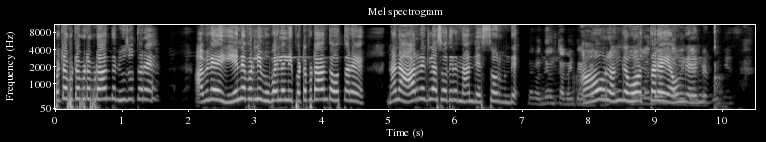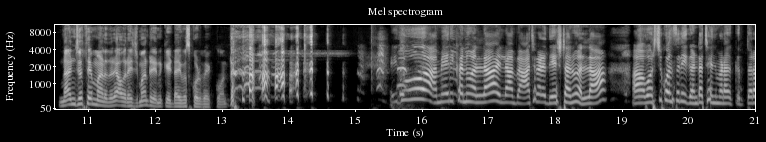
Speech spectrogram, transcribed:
ಪಟ ಪಟ ಪಟ ಪಟ ಅಂತ ನ್ಯೂಸ್ ಓದ್ತಾರೆ. ಆಮೇಲೆ ಏನೇ ಬರಲಿ ಮೊಬೈಲಲ್ಲಿ ಪಟ ಪಟ ಅಂತ ಓದ್ತಾರೆ. ನಾನು ಆರನೇ ಕ್ಲಾಸ್ ಓದಿರೋದು ನಾನು ಲೆಸ್ ಅವ್ರ ಮುಂದೆ. ಅವ್ರು ಹಂಗೆ ಓದ್ತಾರೆ ಅವಂಗೆ ಹೆಂಗೆ ನನ್ನ ಜೊತೆ ಮಾಡಿದ್ರೆ ಅವ್ರ ಯಜಮಾನ್ರು ಏನಕ್ಕೆ ಡೈವರ್ಸ್ ಕೊಡಬೇಕು ಅಂತ. ಇದು ಅಮೇರಿಕನೂ ಅಲ್ಲ ಇಲ್ಲ ಆಚೆ ಕಡೆ ದೇಶನೂ ಅಲ್ಲ. ವರ್ಷಕ್ಕೊಂದ್ಸಲಿ ಗಂಡ ಚೇಂಜ್ ಮಾಡೋ ಥರ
